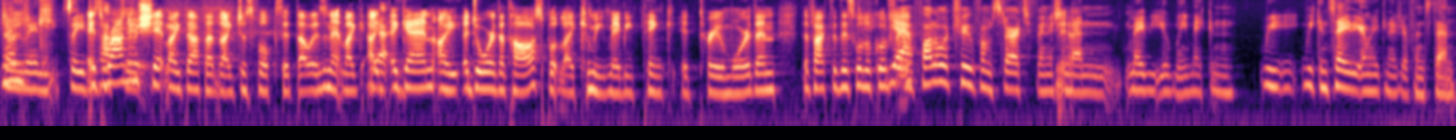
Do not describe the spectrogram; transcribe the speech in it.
Do you know what I mean? So you just It's have random to, shit like that that like just fucks it though, isn't it? Like Yeah. I, again, I adore the thought, but like, can we maybe think it through more than the fact that this will look good Yeah, for you? follow it through from start to finish, and then maybe you'll be making. We we can say that you're making a difference then.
